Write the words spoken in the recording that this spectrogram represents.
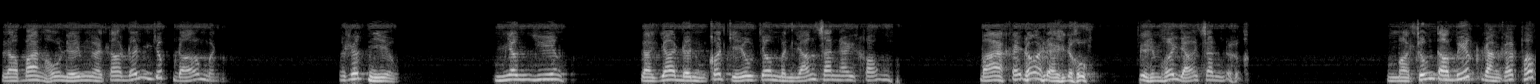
là ban hộ niệm người ta đến giúp đỡ mình rất nhiều. Nhân duyên là gia đình có chịu cho mình giảng sanh hay không? Ba cái đó đầy đủ thì mới giảng sanh được mà chúng ta biết rằng cái pháp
